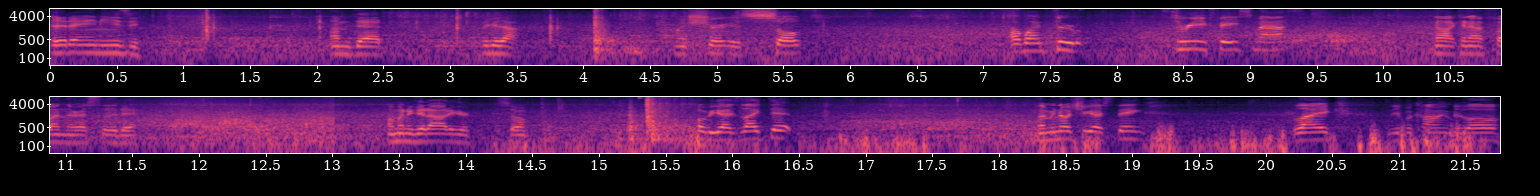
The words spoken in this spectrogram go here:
It ain't easy. I'm dead. Look at that. My shirt is soaked. I went through three face masks. Now I can have fun the rest of the day. I'm gonna get out of here. So, hope you guys liked it. Let me know what you guys think. Like, leave a comment below,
